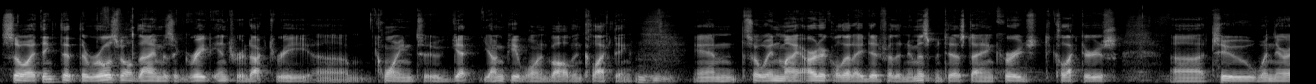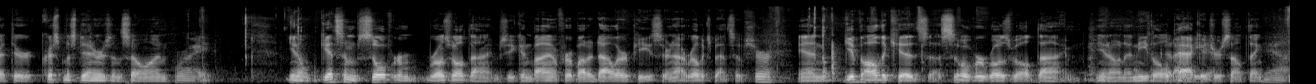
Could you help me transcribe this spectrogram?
so I think that the Roosevelt dime is a great introductory um, coin to get young people involved in collecting. Mm-hmm. And so, in my article that I did for the Numismatist, I encouraged collectors uh, to, when they're at their Christmas dinners and so on, right. You know, get some silver Roosevelt dimes. You can buy them for about a dollar a piece. They're not real expensive. Sure. And give all the kids a silver Roosevelt dime, you know, in a neat little good package idea. or something. Yeah.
